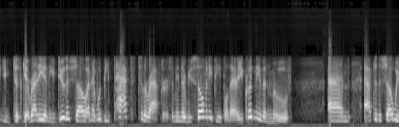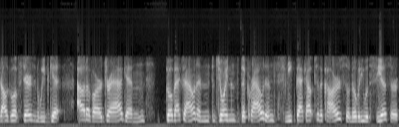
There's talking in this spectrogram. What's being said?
you just get ready and you do the show, and it would be packed to the rafters. I mean, there'd be so many people there, you couldn't even move. And after the show, we'd all go upstairs and we'd get out of our drag and go back down and join the crowd and sneak back out to the cars so nobody would see us, or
